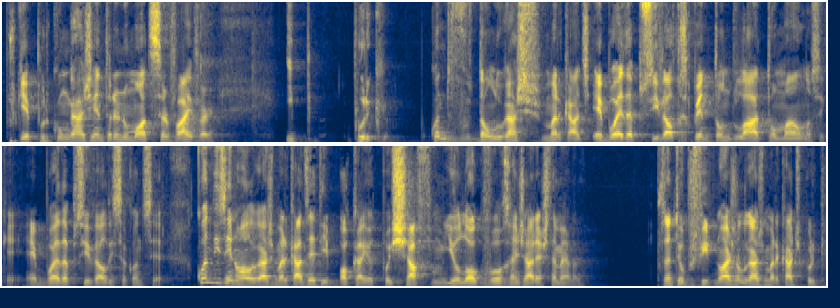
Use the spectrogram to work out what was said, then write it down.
Porquê? Porque um gajo entra no modo Survivor e. Porque quando dão lugares marcados, é boeda possível, de repente estão de lado, estão mal, não sei o quê. É boeda possível isso acontecer. Quando dizem não há lugares marcados, é tipo, ok, eu depois chafo-me e eu logo vou arranjar esta merda. Portanto, eu prefiro que não haja lugares marcados porque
